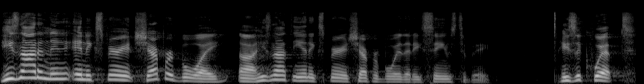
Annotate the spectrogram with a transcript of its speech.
He's not an inexperienced shepherd boy. Uh, he's not the inexperienced shepherd boy that he seems to be. He's equipped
